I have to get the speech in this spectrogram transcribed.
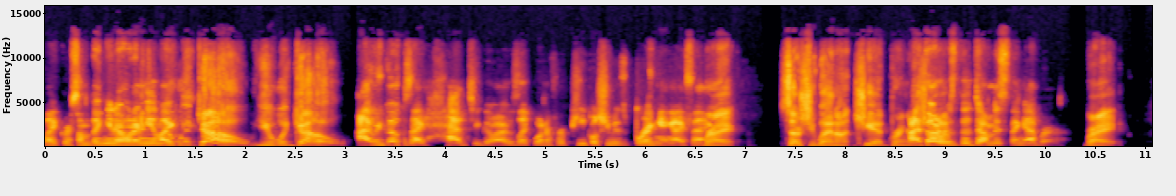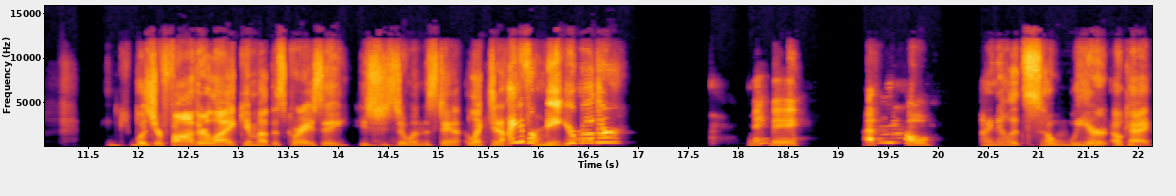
like or something. You know what I mean? Like you would go. You would go. I would go because I had to go. I was like one of her people she was bringing. I think. Right. So she went on. She had bring her. I thought it was the dumbest thing ever. right. Was your father like your mother's crazy? He's just doing the stand. Like, did I ever meet your mother? Maybe. I don't know. I know it's so weird. Okay.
